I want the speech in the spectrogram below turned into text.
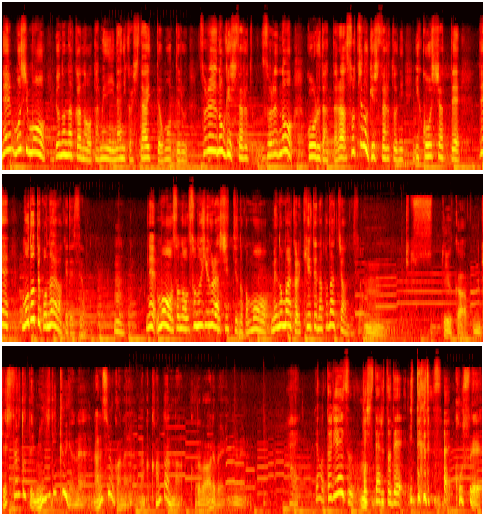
ね、もしも世の中のために何かしたいって思ってるそれのゲシュタルトそれのゴールだったらそっちのゲシュタルトに移行しちゃってで戻ってこないわけですよ。うんね、もうそのその日暮らしっていうのがもう目の前から消えてなくなっちゃうんですよ。うんっていうかゲシュタルトって見にくいよね何しようかねなんか簡単な言葉あればいいよね。はい、でもとりあえずゲシュタルトで言ってください。個性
